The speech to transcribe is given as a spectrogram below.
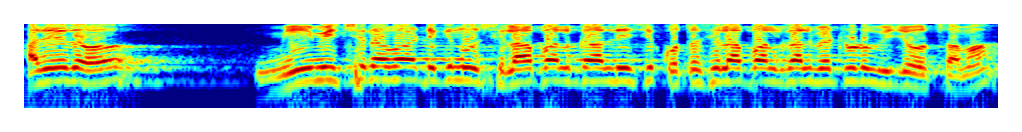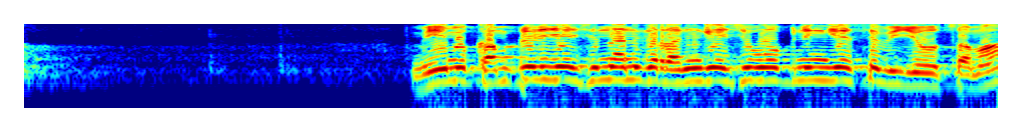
అదేదో మేమిచ్చిన వాటికి నువ్వు శిలాపలకాలు తీసి కొత్త శిలాపలకాలు పెట్టడం విజయోత్సవమా? మేము కంప్లీట్ చేసిన దానికి రంగేసి ఓపెనింగ్ చేస్తే విజయోత్సవమా?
